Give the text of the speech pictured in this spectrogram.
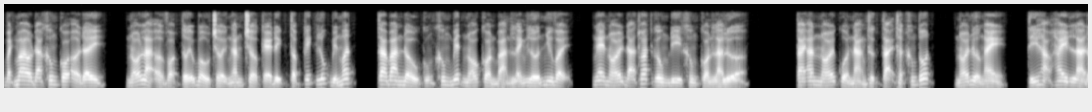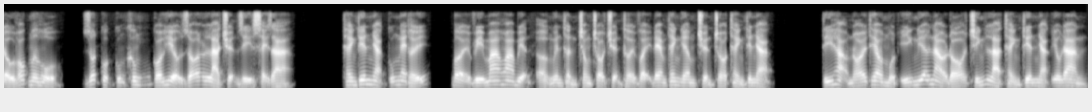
Bạch mao đã không có ở đây, nó là ở vọt tới bầu trời ngăn trở kẻ địch tập kích lúc biến mất, ta ban đầu cũng không biết nó còn bản lánh lớn như vậy, nghe nói đã thoát gông đi không còn là lửa. Tài ăn nói của nàng thực tại thật không tốt, nói nửa ngày tí hạo hay là đầu góc mơ hồ, rốt cuộc cũng không có hiểu rõ là chuyện gì xảy ra. Thành thiên nhạc cũng nghe thấy, bởi vì ma hoa biện ở nguyên thần trong trò chuyện thời vậy đem thanh âm truyền cho thành thiên nhạc. Tí hạo nói theo một ý nghĩa nào đó chính là thành thiên nhạc yêu đan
